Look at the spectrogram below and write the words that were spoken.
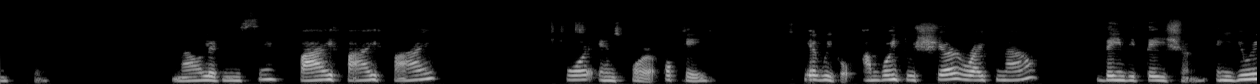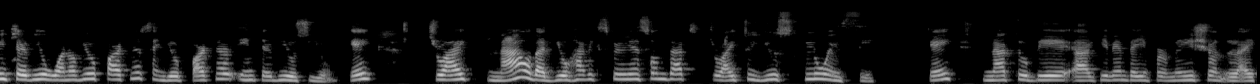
Okay. Now let me see. Five, five, five, four, and four. Okay. Here we go. I'm going to share right now the invitation and you interview one of your partners and your partner interviews you, okay? Try, now that you have experience on that, try to use fluency, okay? Not to be uh, given the information like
